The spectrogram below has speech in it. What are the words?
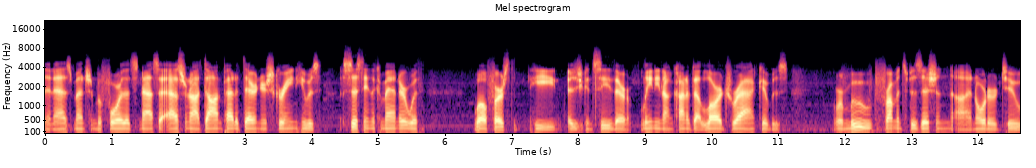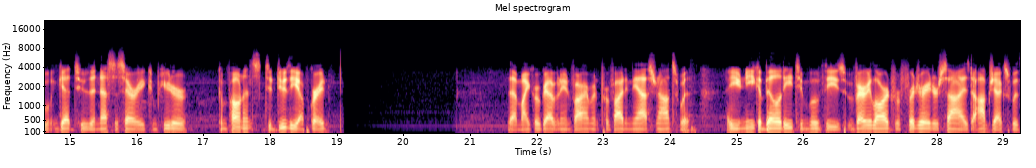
And as mentioned before, that's NASA astronaut Don Pettit there in your screen. He was assisting the commander with well, first, he, as you can see, they're leaning on kind of that large rack. It was removed from its position uh, in order to get to the necessary computer components to do the upgrade. That microgravity environment providing the astronauts with a unique ability to move these very large refrigerator-sized objects with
